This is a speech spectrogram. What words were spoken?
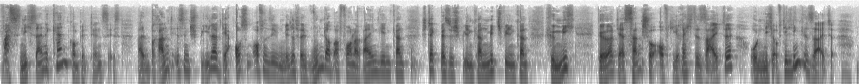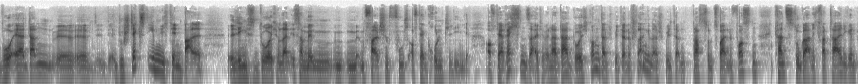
was nicht seine Kernkompetenz ist. Weil Brandt ist ein Spieler, der aus dem offensiven Mittelfeld wunderbar vorne reingehen kann, Steckpässe spielen kann, mitspielen kann. Für mich gehört der Sancho auf die rechte Seite und nicht auf die linke Seite, wo er dann, äh, äh du steckst ihm nicht den Ball links durch und dann ist er mit, mit, dem falschen Fuß auf der Grundlinie. Auf der rechten Seite, wenn er da durchkommt, dann spielt er eine Flanke, dann spielt er einen Pass zum zweiten Pfosten, kannst du gar nicht verteidigen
